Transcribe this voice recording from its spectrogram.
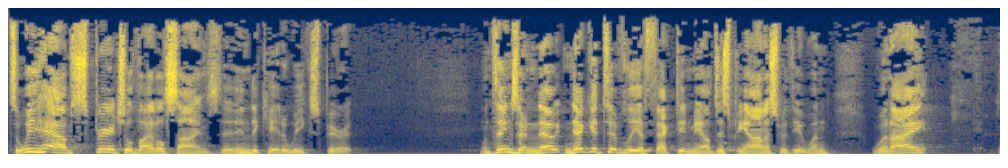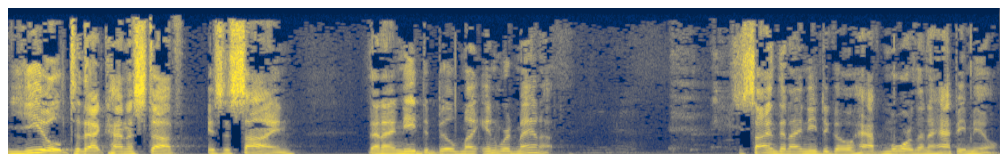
So we have spiritual vital signs that indicate a weak spirit. When things are ne- negatively affecting me, I'll just be honest with you. When, when I yield to that kind of stuff, is a sign that I need to build my inward man up. It's a sign that I need to go have more than a happy meal.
